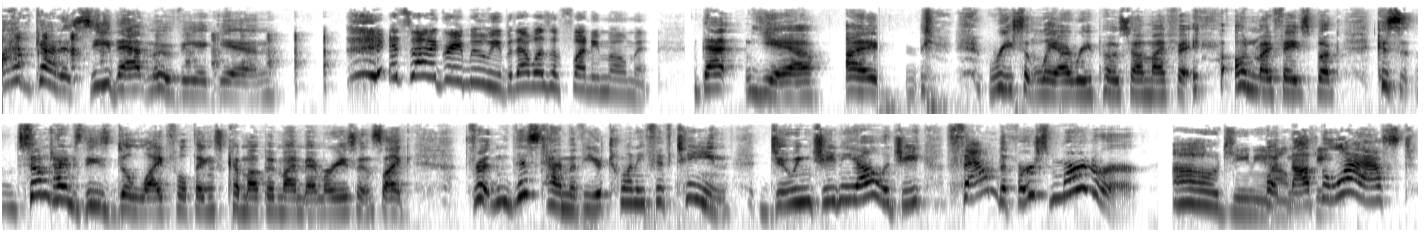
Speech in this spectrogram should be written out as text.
I've got to see that movie again. it's not a great movie, but that was a funny moment. That yeah, I recently I repost on my fa- on my Facebook because sometimes these delightful things come up in my memories, and it's like from this time of year, 2015, doing genealogy, found the first murderer, Oh, genealogy. but not the last.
